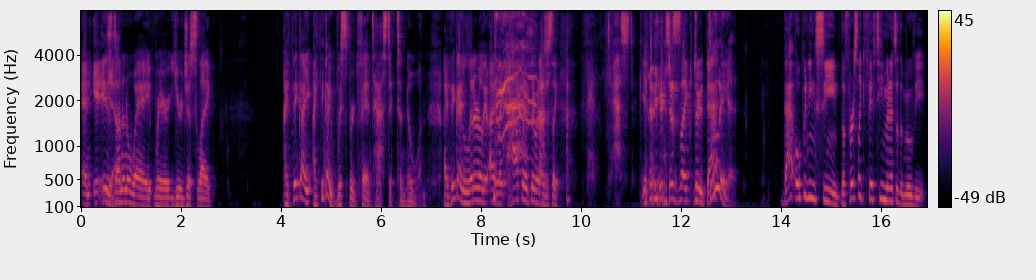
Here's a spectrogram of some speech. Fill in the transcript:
and it is Yeah. done in a way where you're just like. I think I, I think I whispered fantastic to no one. I think I literally I like halfway through it I was just like fantastic. You know, you're just like Dude, that- doing it. that opening scene, the first like 15 minutes of the movie,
